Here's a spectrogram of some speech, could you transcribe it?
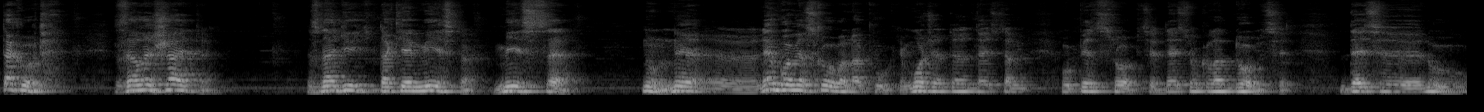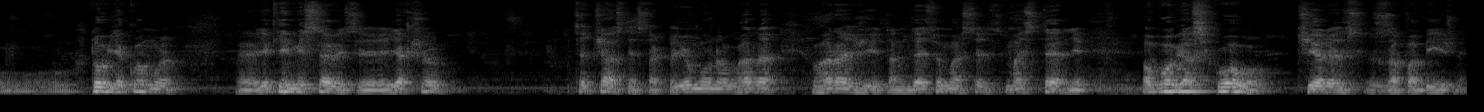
Так от, залишайте знайдіть таке місто, місце. Ну, не, е, не обов'язково на кухні. Можете десь там у підсобці, десь у кладовці, десь, е, ну, хто в якому, якій місцевості, якщо це частний сектор, йому в, гара, в гаражі, там, десь у майстер, майстерні, обов'язково через запобіжник.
